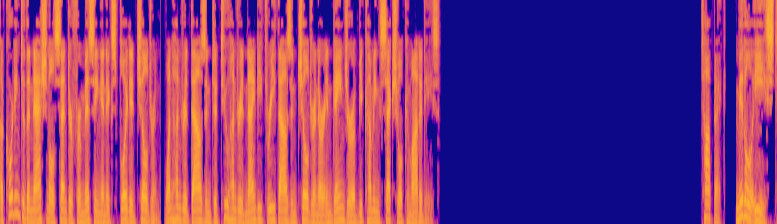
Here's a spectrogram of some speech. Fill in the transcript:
According to the National Center for Missing and Exploited Children, 100,000 to 293,000 children are in danger of becoming sexual commodities. Middle East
